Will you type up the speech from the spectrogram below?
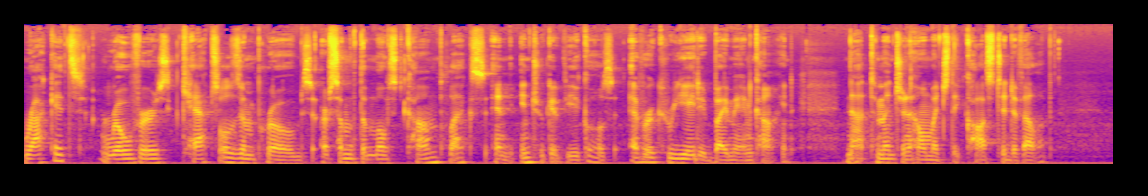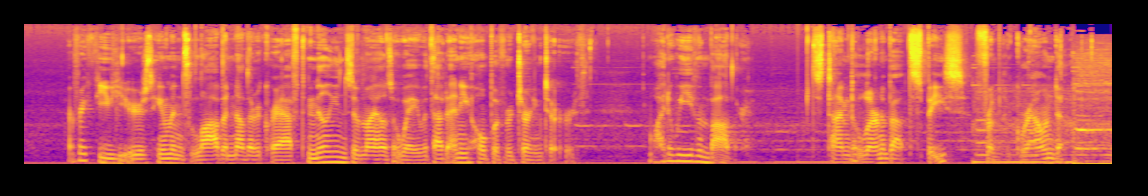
Rockets, rovers, capsules, and probes are some of the most complex and intricate vehicles ever created by mankind, not to mention how much they cost to develop. Every few years, humans lob another craft millions of miles away without any hope of returning to Earth. Why do we even bother? It's time to learn about space from the ground up.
